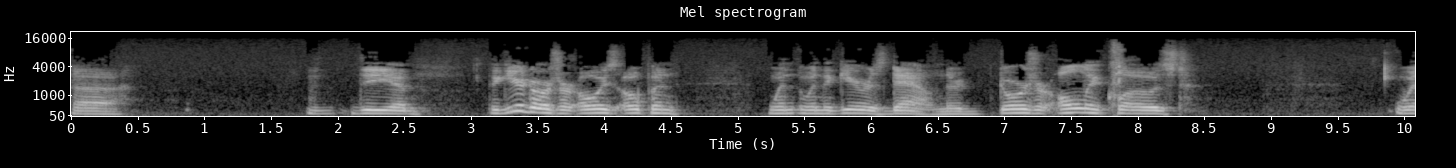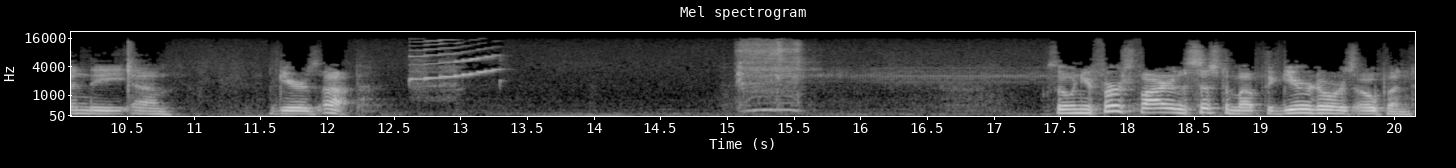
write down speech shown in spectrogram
Uh, the uh, the gear doors are always open when when the gear is down. Their doors are only closed when the um, gear is up. So when you first fire the system up, the gear door is open.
